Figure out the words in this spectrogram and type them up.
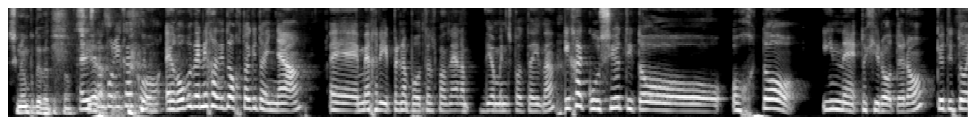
συγγνώμη που το είδατε αυτό. Δηλαδή ήταν πολύ κακό. Εγώ που δεν είχα δει το 8 και το 9, ε, μέχρι πριν από τέλος πάντων ένα-δύο μήνες πότε τα είδα, είχα ακούσει ότι το 8 είναι το χειρότερο και ότι το 9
